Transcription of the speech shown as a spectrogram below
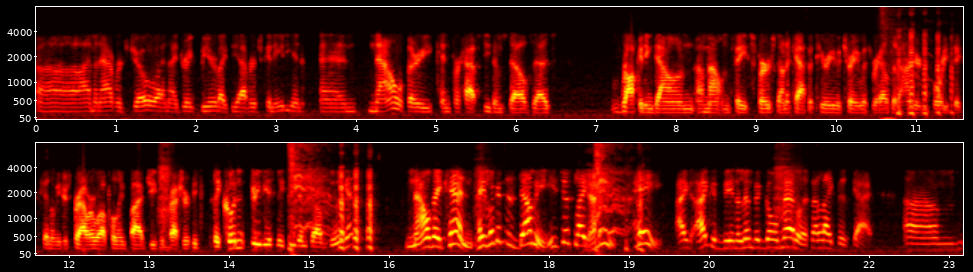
uh, I'm an average Joe and I drink beer like the average Canadian. And now they can perhaps see themselves as rocketing down a mountain face first on a cafeteria tray with rails at 146 kilometers per hour while pulling five G's of pressure because they couldn't previously see themselves doing it. Now they can. Hey, look at this dummy. He's just like Yeah. me. Hey, I, I could be an Olympic gold medalist. I like this guy. Um,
